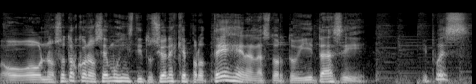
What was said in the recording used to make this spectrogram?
o nosotros conocemos instituciones que protegen a las tortuguitas y, y pues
